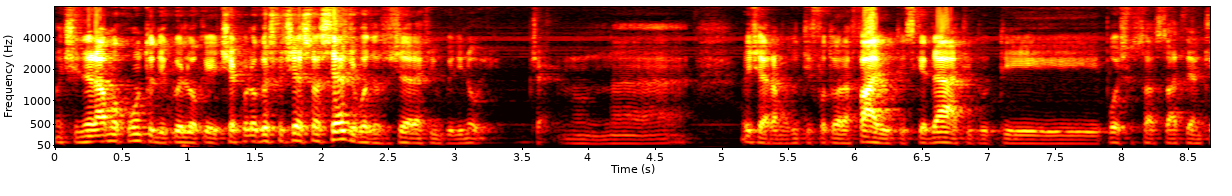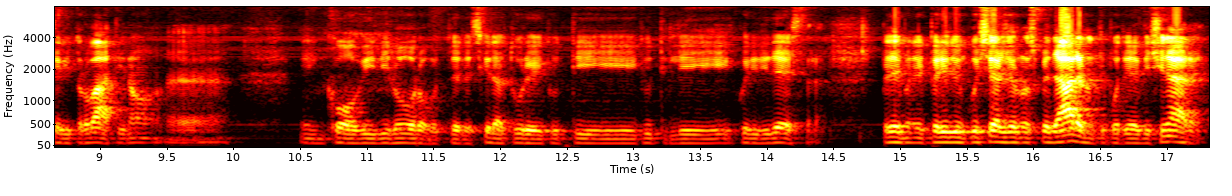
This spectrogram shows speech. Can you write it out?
non ci rendiamo conto di quello che, cioè, quello che è successo a Sergio poteva succedere a chiunque di noi. Cioè, non, eh, noi c'eravamo tutti fotografati, tutti schedati, tutti, poi sono stati anche ritrovati no? eh, in covi di loro, tutte le schedature di tutti, tutti gli, quelli di destra. Per esempio nel periodo in cui Sergio era in ospedale non ti potevi avvicinare,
